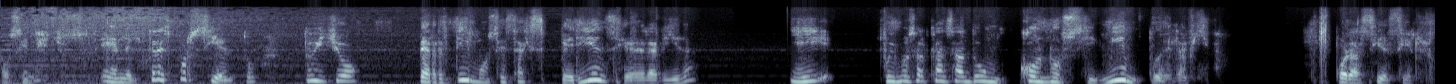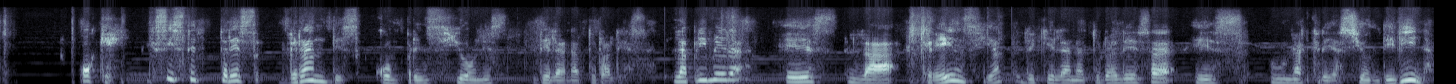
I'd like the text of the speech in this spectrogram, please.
o sin ellos. En el 3%, tú y yo perdimos esa experiencia de la vida y fuimos alcanzando un conocimiento de la vida, por así decirlo. Ok, existen tres grandes comprensiones de la naturaleza. La primera es la creencia de que la naturaleza es una creación divina.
